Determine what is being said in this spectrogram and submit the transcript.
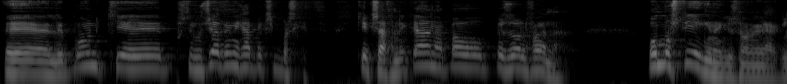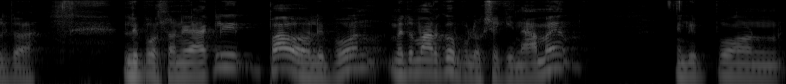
Ε, λοιπόν, και στην ουσία δεν είχα παίξει μπάσκετ. Και ξαφνικά να πάω παίζω Α1. Όμως τι έγινε και στον Ηρακλή τώρα. Λοιπόν, στον Ηρακλή πάω λοιπόν με τον Μαρκόπουλο ξεκινάμε. Λοιπόν,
